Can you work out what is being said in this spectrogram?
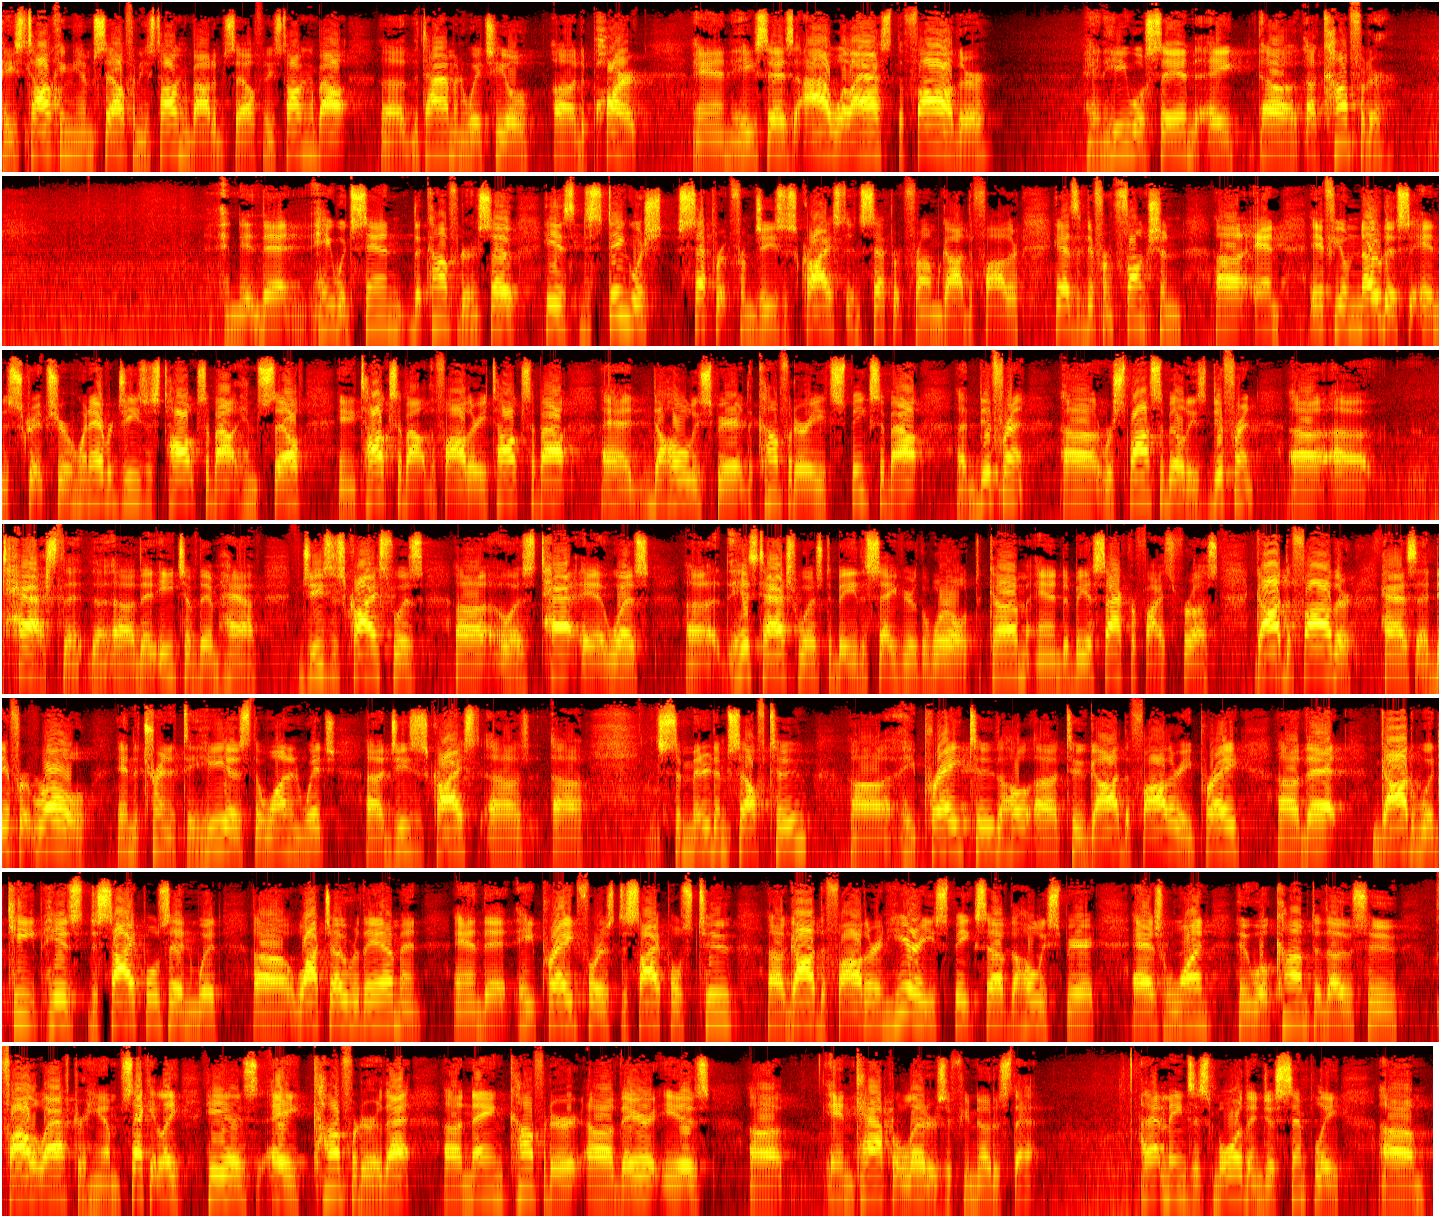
he's talking himself and he's talking about himself and he's talking about uh, the time in which he'll uh, depart and he says, I will ask the Father, and he will send a, uh, a comforter and that he would send the comforter. And so he is distinguished separate from Jesus Christ and separate from God the Father. He has a different function. Uh, and if you'll notice in the scripture, whenever Jesus talks about himself and he talks about the Father, he talks about uh, the Holy Spirit, the comforter, he speaks about uh, different uh, responsibilities, different uh, tasks that, that each of them have. Jesus Christ was uh, was ta- was uh, his task was to be the Savior of the world, to come and to be a sacrifice for us. God the Father has a different role in the Trinity. He is the one in which uh, Jesus Christ uh, uh, submitted himself to. Uh, he prayed to the whole, uh, to God the Father. He prayed uh, that God would keep His disciples and would uh, watch over them, and and that He prayed for His disciples to uh, God the Father. And here He speaks of the Holy Spirit as one who will come to those who follow after Him. Secondly, He is a comforter. That uh, name comforter there is in capital letters, if you notice that. That means it's more than just simply um,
